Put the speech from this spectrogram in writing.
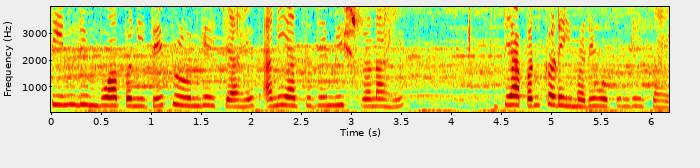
तीन लिंबू आपण इथे पिळून घ्यायचे आहेत आणि याचं जे मिश्रण आहे ते आपण कढईमध्ये ओतून घ्यायचं आहे.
